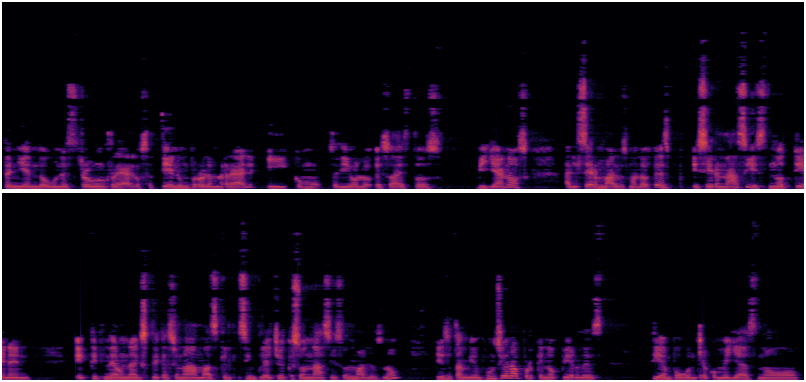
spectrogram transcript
teniendo un struggle real, o sea, tiene un problema real y como te digo, lo, eso a estos villanos, al ser malos malotes, hicieron nazis, no tienen eh, que tener una explicación nada más que el simple hecho de que son nazis, son malos, ¿no? Y eso también funciona porque no pierdes tiempo o entre comillas no,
